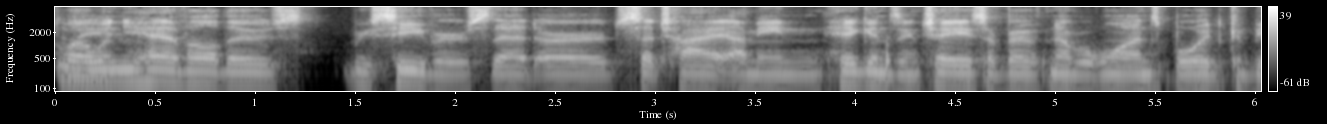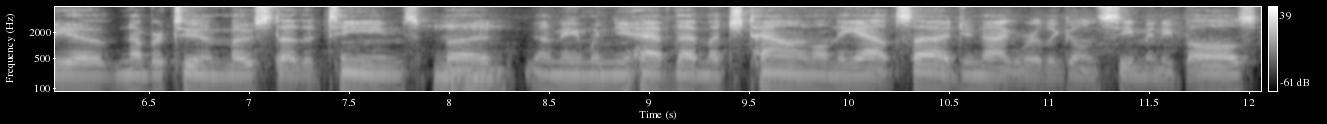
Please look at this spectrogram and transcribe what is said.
Well, me. when you have all those receivers that are such high. I mean, Higgins and Chase are both number ones. Boyd could be a number two in most other teams, but mm-hmm. I mean, when you have that much talent on the outside, you're not really going to see many balls.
